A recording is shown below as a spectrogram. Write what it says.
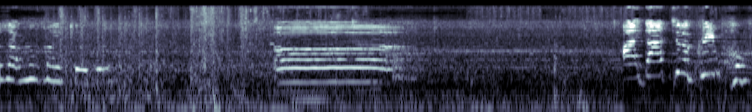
How's that not my table? Uh, I got to a green pump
